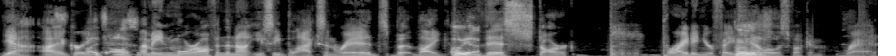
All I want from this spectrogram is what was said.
Yeah, I agree. It's awesome. I mean, more often than not, you see blacks and reds, but like Oh, yeah. this stark, bright in your face Hmm. yellow is fucking rad.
